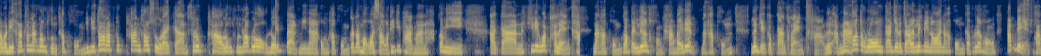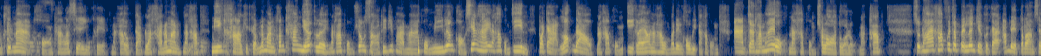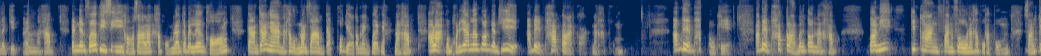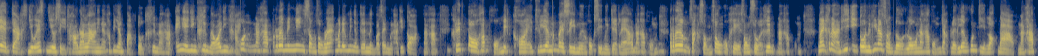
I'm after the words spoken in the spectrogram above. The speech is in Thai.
สวัสดีครับท่านนักลงทุนครับผม ยินดีต้อนรับทุกท่านเข้าสู่รายการสรุปข่าวลงทุนรอบโลกโดย 18 มีนาคมครับผมก็ต้องบอกว่าเสาร์อาทิตย์ที่ผ่านมานะครับก็มีอาการที่เรียกว่าแถลงข่าว นะครับผมก็เป็นเรื่องของทางไบเดนนะครับผมเรื่องเกี่ยวกับการแถลงข่าวเรื่องอำนาจข้อตกลงการเจรจาเล็กๆน้อยๆนะครับผมกับเรื่องของอัปเดตความคืบหน้าของทางรัสเซียยูเครนนะครับเกี่ยวกับราคาน้ำมันนะครับมีข่าวเกี่ยวกับน้ำมันค่อนข้างเยอะเลยนะครับผมช่วงเสาร์อาทิตย์ที่ผ่านมา ผมมีเรื่องของเซี่ยงไฮ้นะครับผมจีนประกาศล็อกดาวน์นะครับผมอีกแล้วนะครับผมประเด็นโควิดนะครับผมอาจจะทำให้โลกนะครับผมชะลอตัวลงนะครับสุดท้ายครับก็จะเป็นเรื่องเกี่ยวกับการอัปเดตตารางเศรษฐกิจนะครับเป็นเงินเฟ้อ PCE ของสหรัฐครับผมแล้วก็เป็นเรื่องของการจ้างงานนะครับผมนอนฟาร์มกับพวกเกี่ยวตำแหน่งเปิดงานนะครับเอาล่ะผมขออนุญาตเริ่มต้นกันทอัปเดตภาพตลาดก่อนนะครับผมอัปเดตภาพโอเค อัปเดตภาพตลาดเบื้องต้นนะครับ ตอนนี้ ทิศทางฟันฟลูนะครับผมครับผมสังเกตจาก US yield สีเทาด้านล่างนี้นะครับที่ยังปรับตัวขึ้นนะครับไอเนี่ยยิ่งขึ้นแปลว่ายิ่งขายหุ้นนะครับเริ่มนิ่งๆทรงๆและไม่ได้วิ่งกันเกิน1%เหมือนอาทิตย์ก่อนนะครับคริปโตครับผมบิตคอยเอเธเรียมไป 4 6 0 0 0 4 7 0 0แล้วนะครับผมเริ่มสะสมทรงโอเคทรงสวยขึ้นนะครับผมในขณะที่อีกตัวหนึงที่น่าสนโดดลงนะครับผมจากประเด็นเรื่องหุ้นจีนล็อกดาวน์นะครับ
